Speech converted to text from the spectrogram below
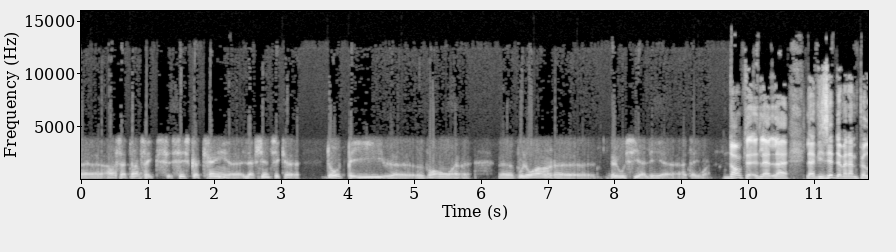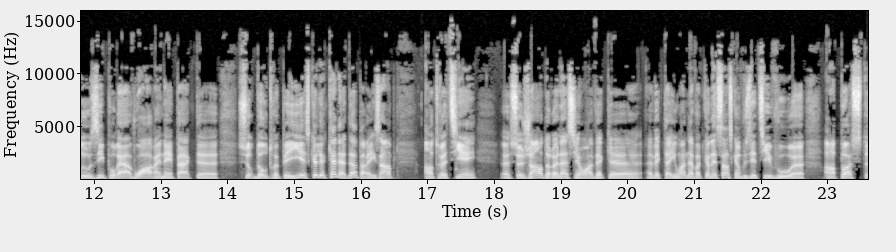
euh, en septembre. C'est ce que craint euh, la Chine, c'est que d'autres pays euh, vont vouloir eux aussi aller à Taïwan. Donc, la, la, visite de Mme Pelosi pourrait avoir un impact sur d'autres pays. Est-ce que le Canada, par exemple, entretient euh, ce genre de relation avec, euh, avec Taïwan? À votre connaissance, quand vous étiez, vous, euh, en poste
